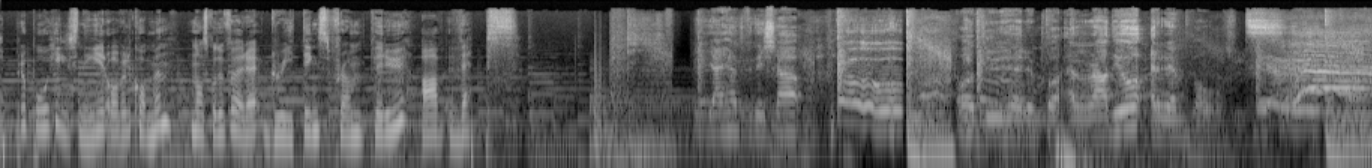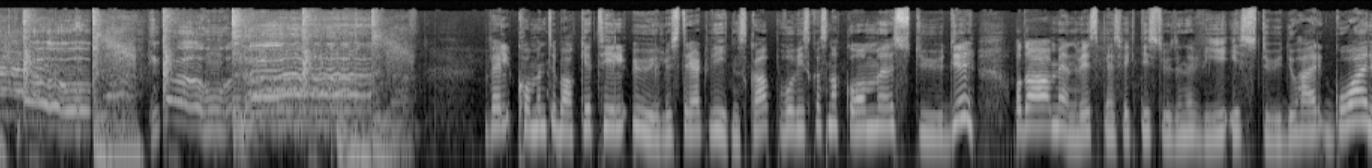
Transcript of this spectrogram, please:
apropos hilsninger og velkommen, nå skal du få høre 'Greetings from Peru' av Veps. Jeg heter Fetisha, og du hører på Radio Revolt. Velkommen tilbake til Uillustrert vitenskap, hvor vi skal snakke om eh, studier. Og da mener vi spesifikt de studiene vi i studio her går.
